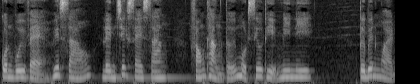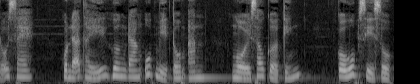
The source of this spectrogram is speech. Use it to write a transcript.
Quân vui vẻ, huyết sáo, Lên chiếc xe sang, Phóng thẳng tới một siêu thị mini. Từ bên ngoài đỗ xe, Quân đã thấy Hương đang úp mì tôm ăn, Ngồi sau cửa kính. Cô húp xì sụp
